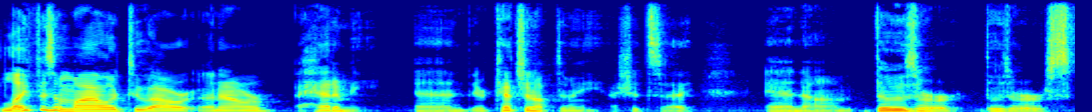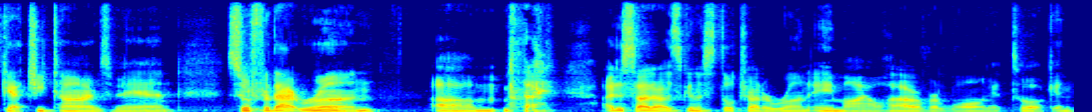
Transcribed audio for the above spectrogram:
life is a mile or two hour an hour ahead of me, and they're catching up to me, I should say. And um, those are those are sketchy times, man. So for that run, um, I, I decided I was going to still try to run a mile, however long it took, and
